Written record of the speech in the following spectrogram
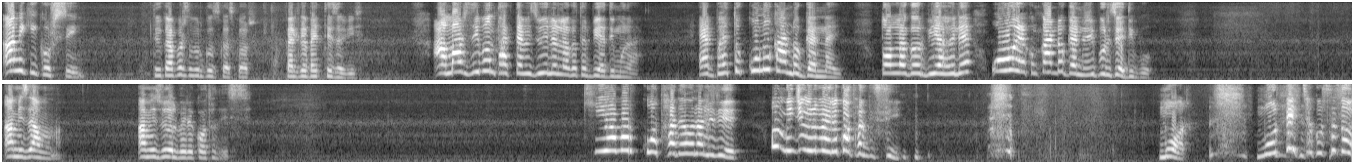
আমি কি করছি? তুই কাপড় চাপড় কর কালকে বাইতে যাবি। আমার জীবন থাকতে আমি জুইলের লগে তোর বিয়া দিব না। এক ভাই তো কোনো কাণ্ড জ্ঞান নাই। তোর লগে ওর বিয়া হইলে ও এরকম কাণ্ড জ্ঞানের পরিচয় দিব। আমি যাব না। আমি জুয়েল ভাইয়ের কথা দিচ্ছি। কি আমার কথা দেওয়া নালি রে? আমি জুয়েল ভাইয়ের কথা দিছি। মর। মরতে ইচ্ছা করছে তো?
